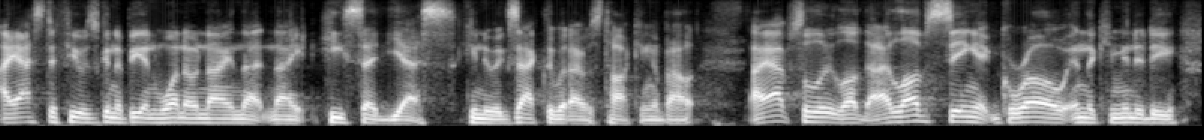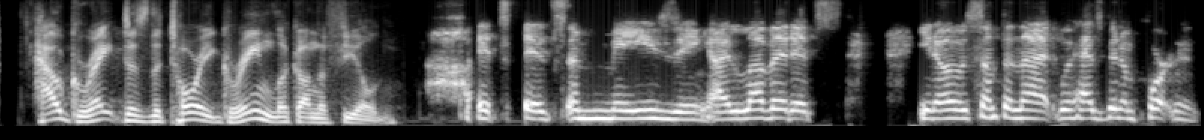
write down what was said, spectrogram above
I asked if he was going to be in 109 that night. He said yes. He knew exactly what I was talking about. I absolutely love that. I love seeing it grow in the community. How great does the Torrey Green look on the field? It's it's amazing. I love it. It's you know, it was something that has been important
